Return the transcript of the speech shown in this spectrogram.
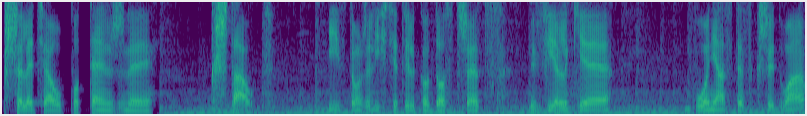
przeleciał potężny kształt. I zdążyliście tylko dostrzec wielkie, błoniaste skrzydła,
